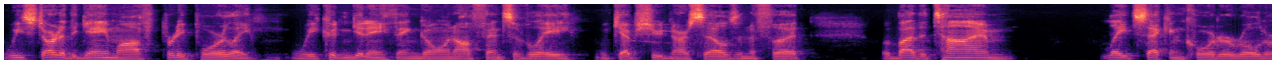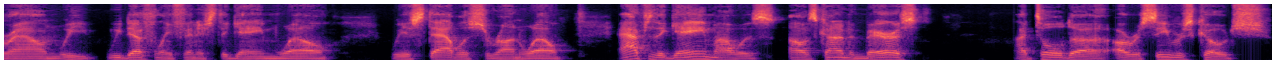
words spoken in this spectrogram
we started the game off pretty poorly. We couldn't get anything going offensively. We kept shooting ourselves in the foot. But by the time late second quarter rolled around, we we definitely finished the game well. We established the run well. After the game, I was I was kind of embarrassed. I told uh, our receivers coach,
